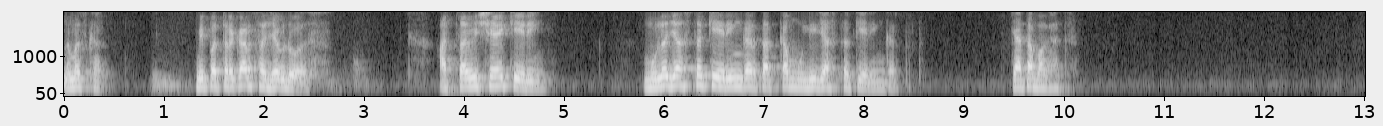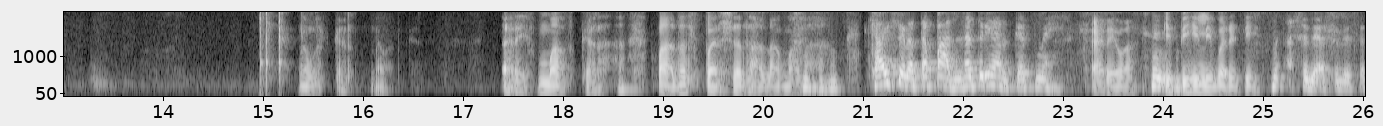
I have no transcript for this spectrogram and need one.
नमस्कार. मी पत्रकार सजग डोळस. आजचा विषय आहे केअरिंग मुलं जास्त केअरिंग करतात का मुली जास्त केअरिंग करतात? ते आता बघाच. नमस्कार नमस्कार. अरे माफ करा. पादस्पर्श झाला माझा काय सर आता पाडला तरी हरकत नाही. अरे वा कितीही लिबर्टी असू दे असू दे सर.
